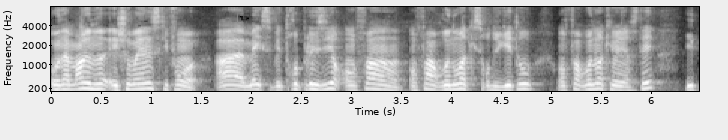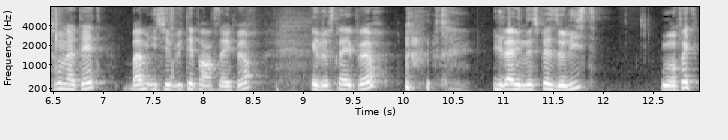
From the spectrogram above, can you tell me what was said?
On a Marion et Chauvanès qui font Ah mec, ça fait trop plaisir, enfin, enfin un Renoir qui sort du ghetto, enfin un Renoir qui est à l'université. Il tourne la tête, bam, il se fait buter par un sniper. Et le sniper, il a une espèce de liste où en fait,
